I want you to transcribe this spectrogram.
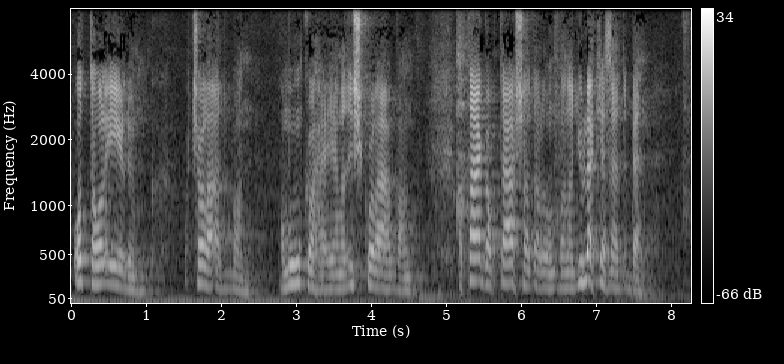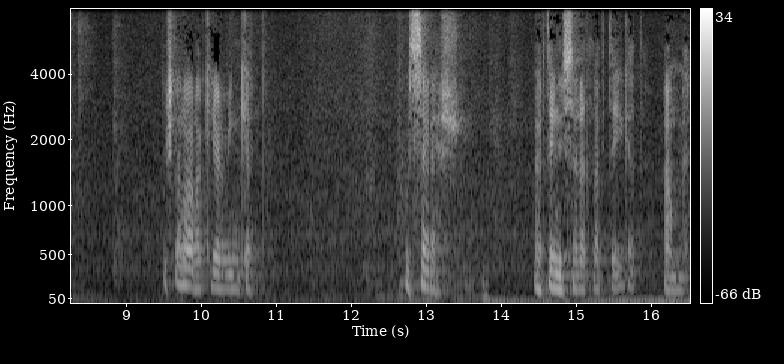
Ott, ahol élünk, a családban, a munkahelyen, az iskolában, a tágabb társadalomban, a gyülekezetben. Isten arra kér minket, hogy szeres, mert én is szeretlek téged. Amen.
